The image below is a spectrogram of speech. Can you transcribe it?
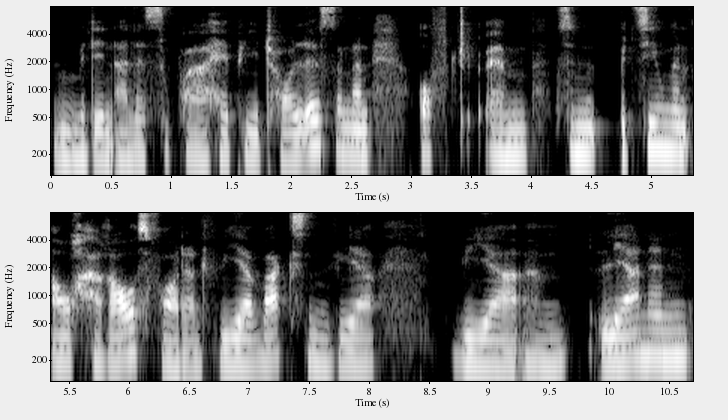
mit denen alles super happy, toll ist, sondern oft ähm, sind Beziehungen auch herausfordernd. Wir wachsen, wir, wir ähm, lernen,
